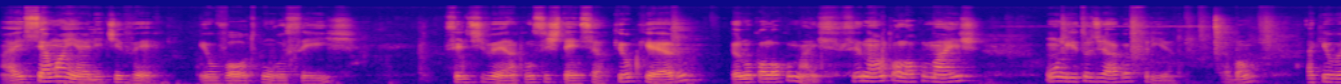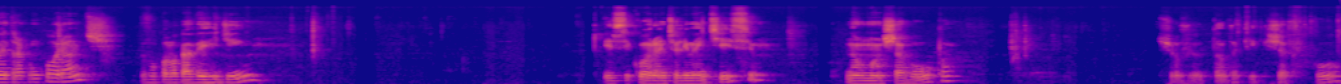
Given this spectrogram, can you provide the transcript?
Aí se amanhã ele tiver, eu volto com vocês. Se ele tiver na consistência que eu quero, eu não coloco mais. Se não, eu coloco mais um litro de água fria, tá bom? Aqui eu vou entrar com corante. Eu vou colocar verdinho. Esse corante alimentício. Não mancha a roupa. Deixa eu ver o tanto aqui que já ficou.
